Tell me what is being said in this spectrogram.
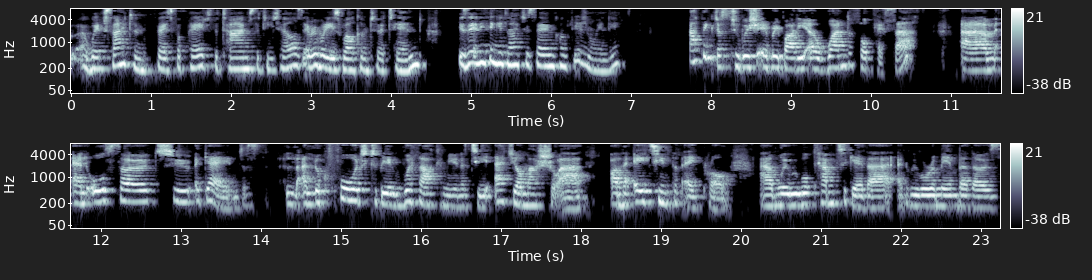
uh, website and Facebook page, the times, the details. Everybody is welcome to attend. Is there anything you'd like to say in conclusion, Wendy? I think just to wish everybody a wonderful Pesach, um, and also to again just I look forward to being with our community at Yom HaShoah on the 18th of April, um, where we will come together and we will remember those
